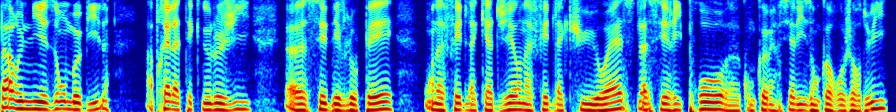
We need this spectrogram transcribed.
par une liaison mobile. Après, la technologie s'est développée. On a fait de la 4G, on a fait de la QoS, la série Pro qu'on commercialise encore aujourd'hui.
